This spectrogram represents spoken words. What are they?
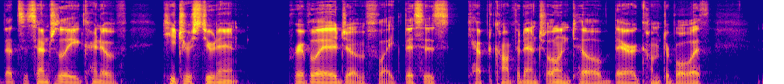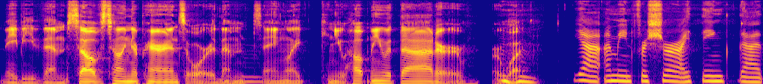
that's essentially kind of teacher student privilege of like this is kept confidential until they're comfortable with maybe themselves telling their parents or them Mm-hmm. saying like can you help me with that or or what Yeah, I mean, for sure. I think that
